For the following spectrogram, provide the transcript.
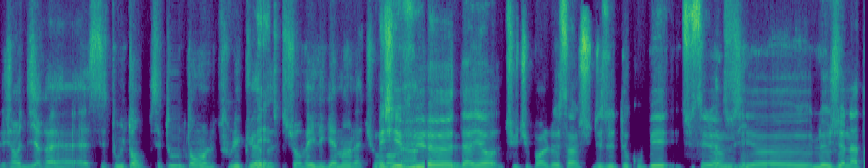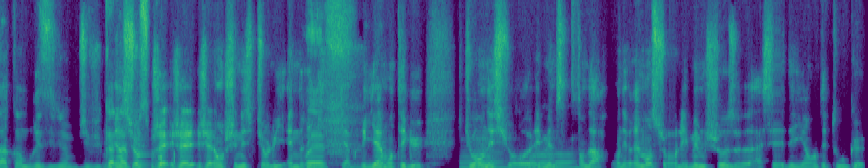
j'ai envie de dire, euh, c'est tout le temps. C'est tout le temps. Tous les clubs surveillent les gamins là. Tu mais j'ai vu, euh, d'ailleurs, tu, tu, parles de ça. Je suis désolé de te couper. Tu sais, le jeune attaquant brésilien. J'ai vu Bien sûr, j'allais enchaîner sur lui, Hendrik, qui a brillé à Montaigu. Tu vois, on est sur les mêmes standards. On est vraiment sur les mêmes choses assez délirantes et tout. Que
